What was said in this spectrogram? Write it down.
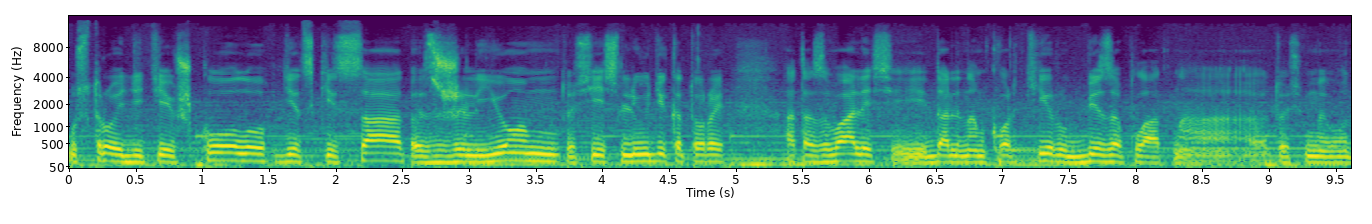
устроить детей в школу, детский сад с жильем. То есть есть люди, которые отозвались и дали нам квартиру безоплатно. Э, То есть мы вот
